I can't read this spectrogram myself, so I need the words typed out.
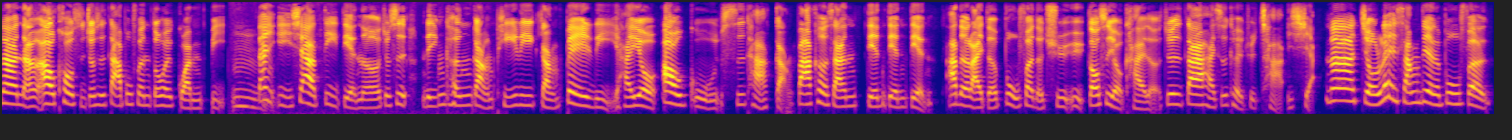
那南澳 cos 就是大部分都会关闭。嗯，但以下地点呢，就是林肯港、皮里港、贝里，还有奥古斯塔港、巴克山点点点。阿德莱德部分的区域都是有开的，就是大家还是可以去查一下。那酒类商店的部分，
